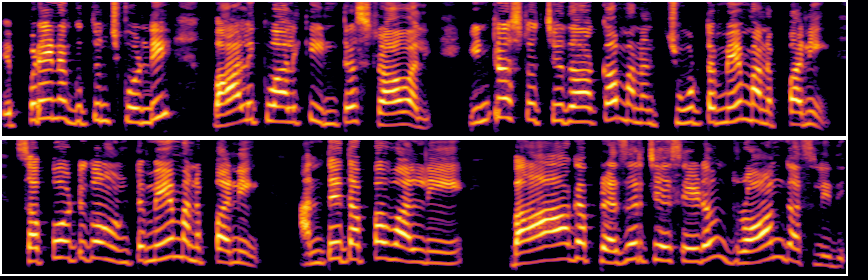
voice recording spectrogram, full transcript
ఎప్పుడైనా గుర్తుంచుకోండి వాళ్ళకి వాళ్ళకి ఇంట్రెస్ట్ రావాలి. ఇంట్రెస్ట్ వచ్చేదాకా మనం చూడటమే మన పని సపోర్ట్గా ఉండటమే మన పని. అంతే తప్ప వాళ్ళని బాగా ప్రెజర్ చేసేయడం రాంగ్ అసలు ఇది.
